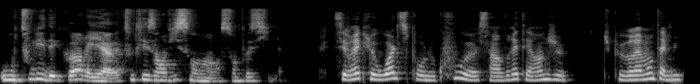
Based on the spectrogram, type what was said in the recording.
où tous les décors et toutes les envies sont, sont possibles. C'est vrai que le waltz, pour le coup, euh, c'est un vrai terrain de jeu. Tu peux vraiment t'amuser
